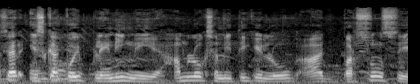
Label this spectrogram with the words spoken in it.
सर, इसका कोई प्लानिंग नहीं है। हम लोग समिति के लोग आज बरसों से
